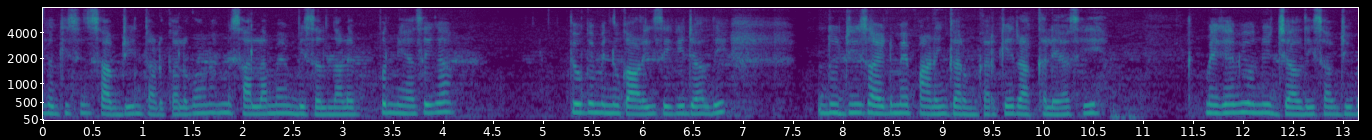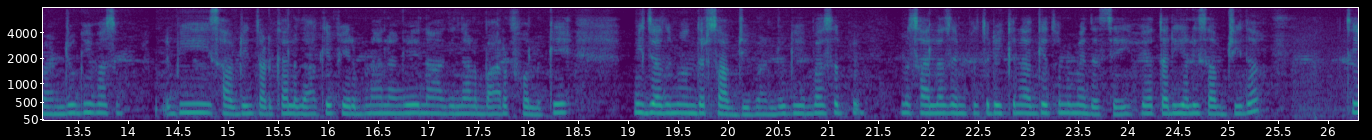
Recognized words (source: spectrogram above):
ਲੱਗੀ ਸੀ ਸਬਜ਼ੀ ਨੂੰ ਤੜਕਾ ਲਗਾਉਣ। ਮਸਾਲਾ ਮੈਂ ਬਿਸਲ ਨਾਲ ਭੁੰਨਿਆ ਸੀਗਾ, ਕਿਉਂਕਿ ਮੈਨੂੰ ਕਾਹਲੀ ਸੀਗੀ ਜਲਦੀ। ਦੂਜੀ ਸਾਈਡ ਮੈਂ ਪਾਣੀ ਗਰਮ ਕਰਕੇ ਰੱਖ ਲਿਆ ਸੀ। ਮੈਂ ਕਿਹਾ ਵੀ ਉਨੀ ਜਲਦੀ ਸਬਜ਼ੀ ਬਣ ਜੂਗੀ, ਬਸ ਵੀ ਸਬਜ਼ੀ ਨੂੰ ਤੜਕਾ ਲਗਾ ਕੇ ਫਿਰ ਬਣਾ ਲਾਂਗੇ ਨਾਲ ਦੀ ਨਾਲ ਬਾਹਰ ਫੁੱਲ ਕੇ ਵੀ ਜਦ ਨੂੰ ਅੰਦਰ ਸਬਜ਼ੀ ਬਣ ਜੂਗੀ। ਬਸ ਮਸਾਲਾ ਸਿੰਪਲ ਤਰੀਕੇ ਨਾਲ ਅੱਗੇ ਤੁਹਾਨੂੰ ਮੈਂ ਦੱਸਿਆ ਹੀ ਹੋਇਆ, ਤਰੀ ਵਾਲੀ ਸਬਜ਼ੀ ਦਾ। ਅਤੇ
